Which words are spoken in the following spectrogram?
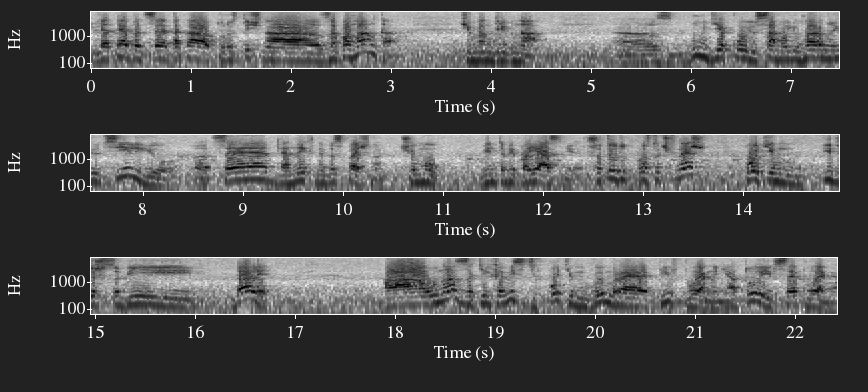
для тебе це така туристична забаганка чи мандрівна. Е, З будь-якою самою гарною ціллю е, це для них небезпечно. Чому? Він тобі пояснює, що ти тут просто чхнеш, потім підеш собі далі, а у нас за кілька місяців потім вимре пів племені, а то і все плем'я.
